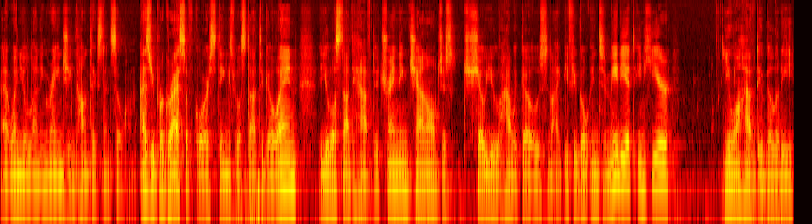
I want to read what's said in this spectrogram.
uh, when you're learning ranging context and so on. As you progress, of course, things will start to go in. You will start to have the trend channel just show you how it goes. Like if you go intermediate in here, you will have the ability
